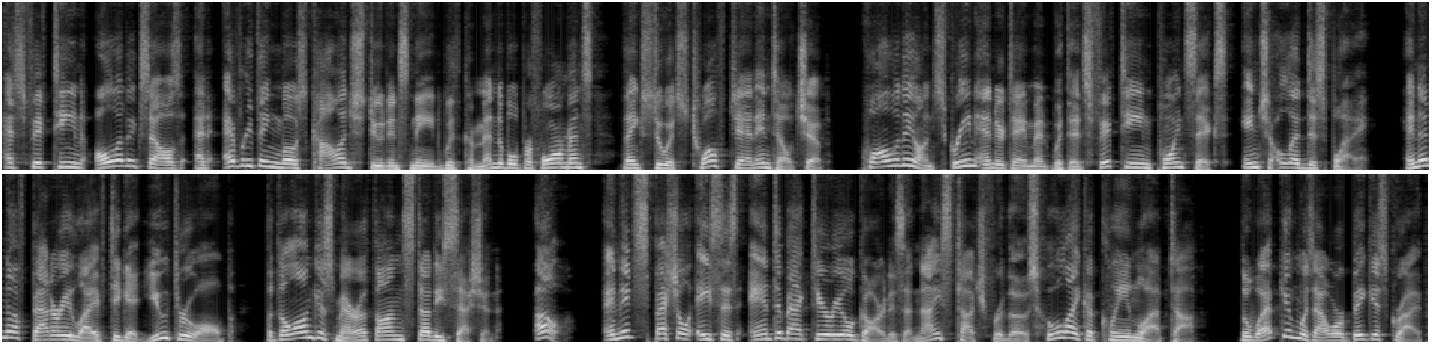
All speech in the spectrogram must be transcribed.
S15 OLED excels at everything most college students need with commendable performance thanks to its 12th gen Intel chip quality on screen entertainment with its 15.6 inch OLED display, and enough battery life to get you through all but the longest marathon study session. Oh, and its special Asus antibacterial guard is a nice touch for those who like a clean laptop. The webcam was our biggest gripe,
